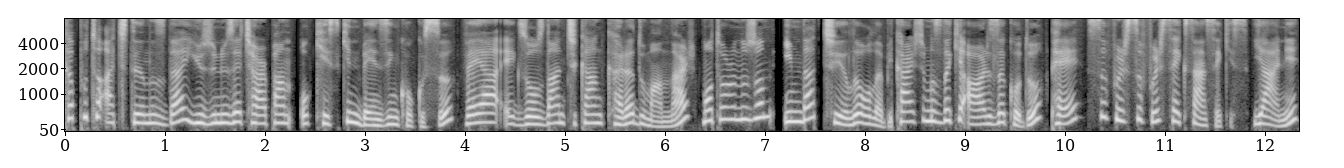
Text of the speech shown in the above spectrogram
Kaputu açtığınızda yüzünüze çarpan o keskin benzin kokusu veya egzozdan çıkan kara dumanlar motorunuzun imdat çığlığı olabilir. Karşımızdaki arıza kodu P0088 yani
